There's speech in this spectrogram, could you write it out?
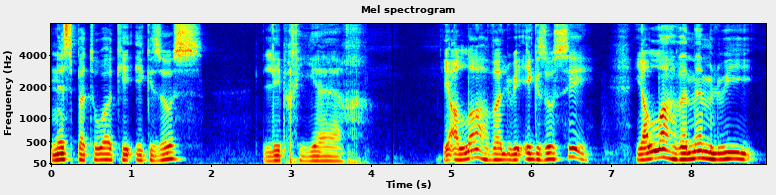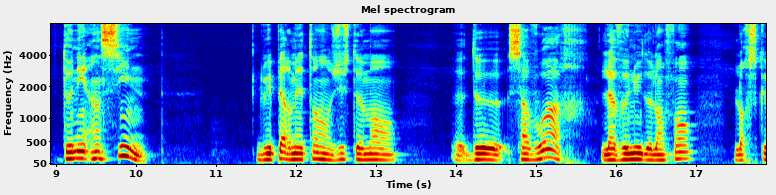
N'est-ce pas toi qui exauces les prières? Et Allah va lui exaucer. Et Allah va même lui donner un signe, lui permettant justement euh, de savoir la venue de l'enfant lorsque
